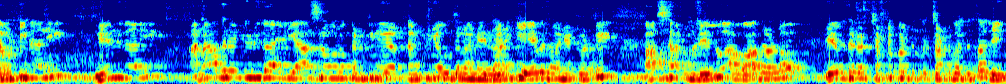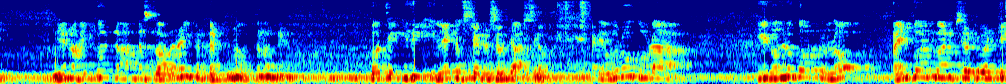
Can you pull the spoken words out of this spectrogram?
కమిటీ కానీ నేను కానీ అనాథరైజ్డ్గా ఈ ఆశ్రమంలో కంటిన్యూ కంటిన్యూ అవుతున్నా అనే దానికి ఏ విధమైనటువంటి ఆస్కారం లేదు. ఆ వాదనలో ఏ విధమైన చట్టబద్ధత చట్టబద్ధత లేదు. నేను హైకోర్టు ఆర్డర్స్ ద్వారానే ఇక్కడ కంటిన్యూ అవుతున్నాను నేను. పోతే ఇది లీగల్ స్టేటస్ ఉంది ఆశ్రమం ఎవరూ కూడా ఈ రెండు కోర్టుల్లో హైకోర్టు వారు ఇచ్చినటువంటి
